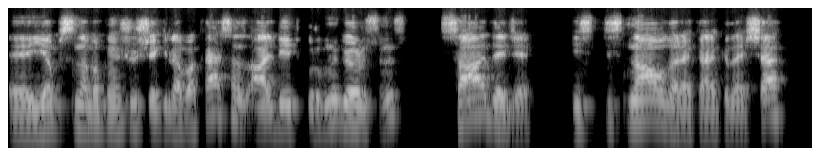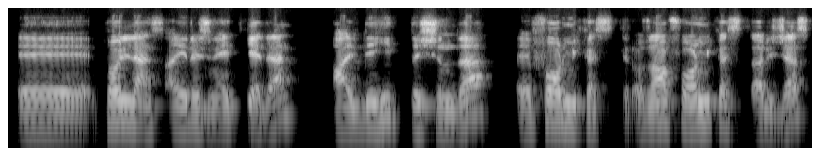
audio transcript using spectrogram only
e, yapısına bakın şu şekilde bakarsanız aldehit grubunu görürsünüz. Sadece istisna olarak arkadaşlar e, tollens ayırıcını etki eden aldehit dışında e, formik asittir. O zaman formik asit arayacağız.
